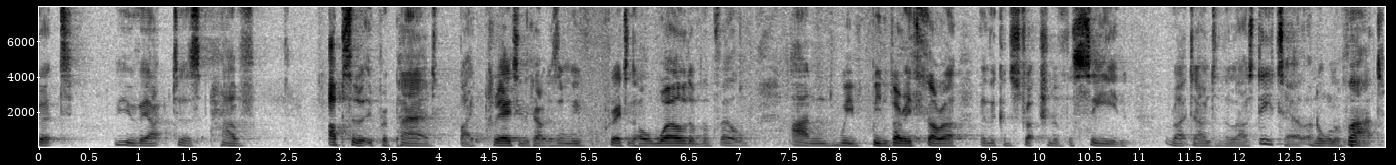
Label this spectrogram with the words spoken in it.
that you, the actors, have absolutely prepared by creating the characters and we've created the whole world of the film and we've been very thorough in the construction of the scene right down to the last detail and all of that.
